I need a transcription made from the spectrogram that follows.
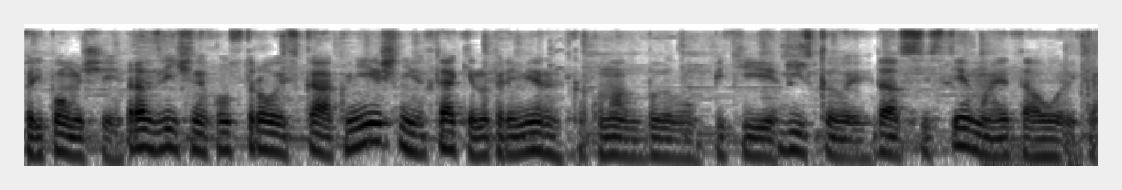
при помощи различных устройств, как внешних, так и, например, как у нас был 5-дисковый DAS-система, это Aurica.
